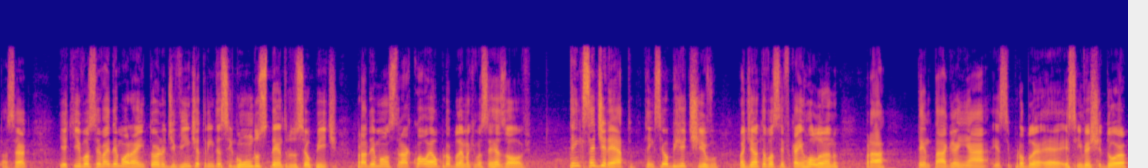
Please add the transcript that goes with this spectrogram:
Tá certo? E aqui você vai demorar em torno de 20 a 30 segundos dentro do seu pitch para demonstrar qual é o problema que você resolve. Tem que ser direto, tem que ser objetivo. Não adianta você ficar enrolando para tentar ganhar esse, problema, é, esse investidor,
